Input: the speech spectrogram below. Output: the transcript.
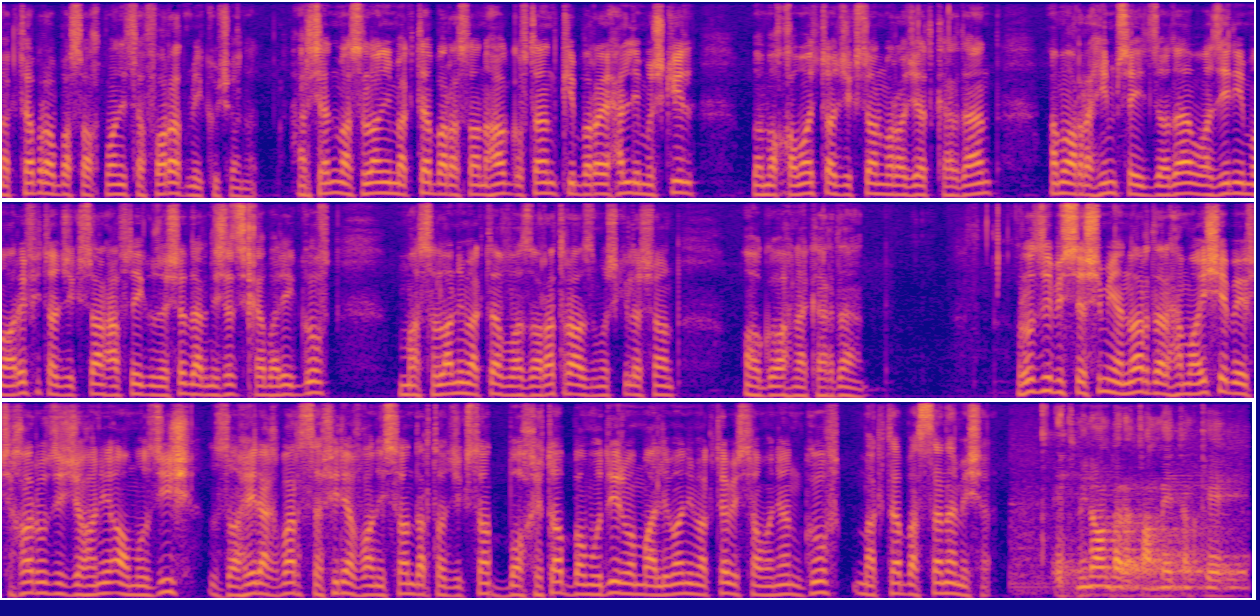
مکتب را به ساختمان سفارت میکوشاند. هرچند مسئولان مکتب به رسانه ها گفتند که برای حل مشکل به مقامات تاجیکستان مراجعه کردند اما رحیم سیدزاده وزیر معارف تاجیکستان هفته گذشته در نشست خبری گفت مسئولان مکتب وزارت را از مشکلشان آگاه نکردند. روز 26 ینوار در همایش به افتخار روز جهانی آموزش ظاهر اخبار سفیر افغانستان در تاجیکستان با خطاب به مدیر و معلمان مکتب سامانیان گفت مکتب بسته نمیشه اطمینان براتان میتم که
